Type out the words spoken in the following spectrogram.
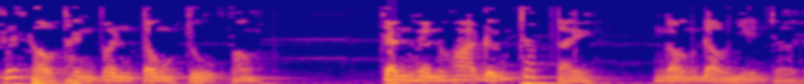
phía sau Thanh Vân Tông chủ phong Trần Huyền Hoa đứng chắp tay, ngẩng đầu nhìn trời.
